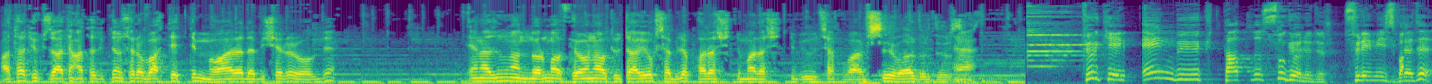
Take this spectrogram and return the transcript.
Atatürk zaten Atatürk'ten sonra Vahdettin mi o arada bir şeyler oldu. En azından normal F-16 uçağı yoksa bile paraşütlü maraşütlü bir uçak var. Bir şey vardır diyoruz. He. Türkiye'nin en büyük tatlı su gölüdür. Süremiz başladı.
